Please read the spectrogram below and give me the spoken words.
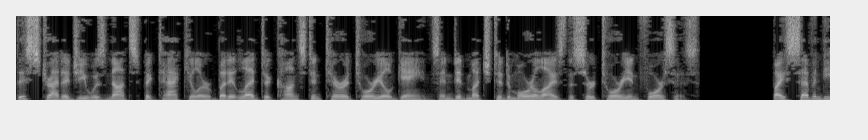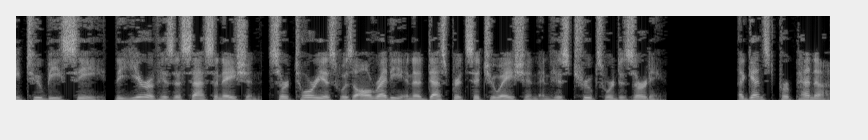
This strategy was not spectacular but it led to constant territorial gains and did much to demoralize the Sertorian forces. By 72 BC, the year of his assassination, Sertorius was already in a desperate situation and his troops were deserting. Against Perpenna,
